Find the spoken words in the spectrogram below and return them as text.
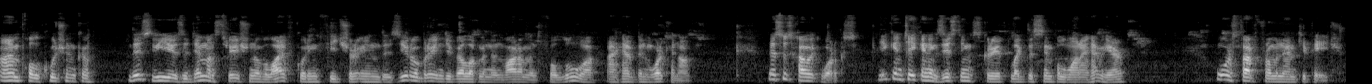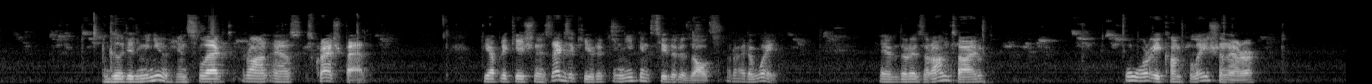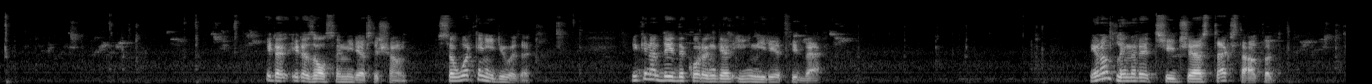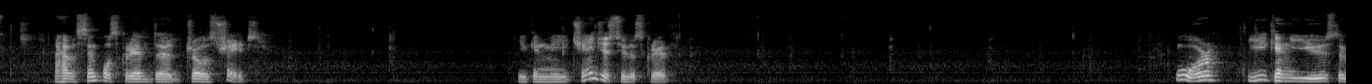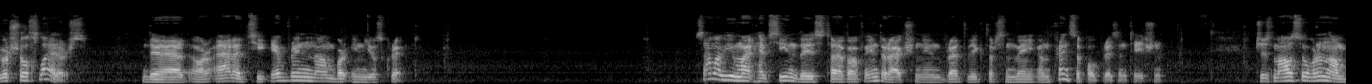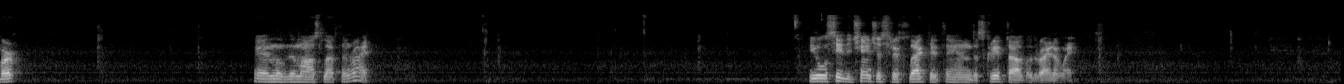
I'm Paul Kulchenko. This video is a demonstration of a live coding feature in the ZeroBrane development environment for Lua I have been working on. This is how it works. You can take an existing script like the simple one I have here, or start from an empty page. Go to the menu and select Run as Scratchpad. The application is executed and you can see the results right away. If there is a runtime or a compilation error, it, it is also immediately shown. So what can you do with it? You can update the code and get immediate feedback. You're not limited to just text output. I have a simple script that draws shapes. You can make changes to the script or you can use the virtual sliders that are added to every number in your script. Some of you might have seen this type of interaction in Bret Victor's on Principle presentation. Just mouse over a number and move the mouse left and right. You will see the changes reflected in the script output right away.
